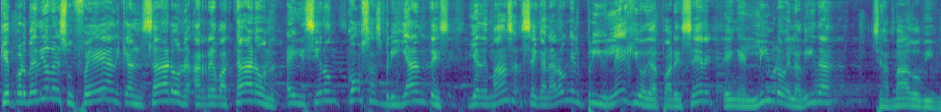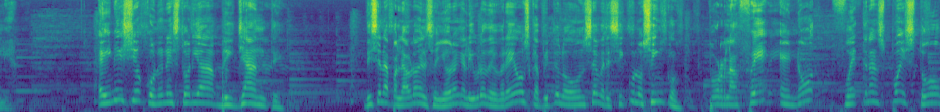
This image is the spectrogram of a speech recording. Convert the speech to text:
que por medio de su fe alcanzaron, arrebataron e hicieron cosas brillantes y además se ganaron el privilegio de aparecer en el libro de la vida llamado Biblia. E inicio con una historia brillante. Dice la palabra del Señor en el libro de Hebreos capítulo 11 versículo 5. Por la fe Enot fue traspuesto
